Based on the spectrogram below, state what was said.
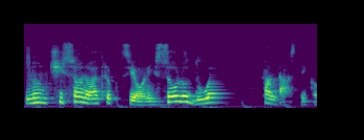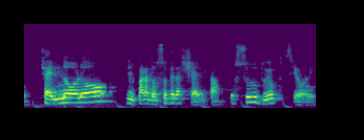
Non ci sono altre opzioni, solo due fantastico. Cioè non ho il paradosso della scelta, ho solo due opzioni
